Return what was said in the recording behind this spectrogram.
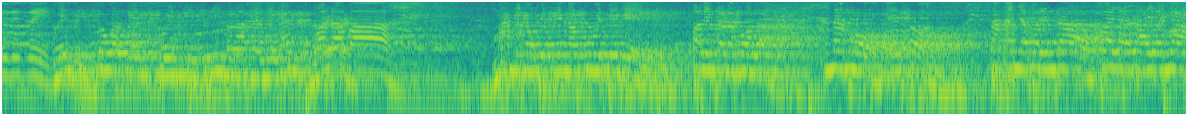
22-23. 22 against 23 mga kaibigan. Wala ba? Maminaw pitingin ng pumipigil. Palitan ng bola. Nako, eto. Sa kanya pa rin daw. Kaya-kaya niya.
